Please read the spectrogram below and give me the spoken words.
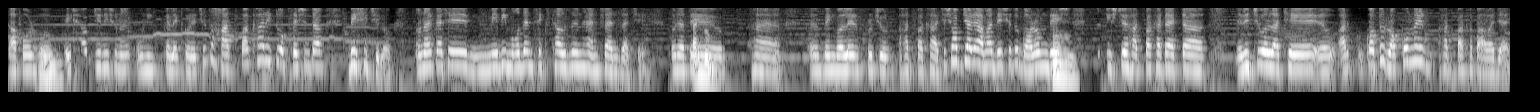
কাপড় হোক এইসব জিনিস উনা- উনি কালেক্ট করেছে। তো হাত পাখার একটু অবসেশনটা বেশি ছিল। ওনার কাছে maybe more than six thousand hand fans আছে। ওটাতে হ্যাঁ বেঙ্গলের প্রচুর হাত পাখা আছে। সব জায়গায় আমার দেশে তো গরম দেশ। হুম, নিশ্চয়ই হাত পাখাটা একটা রিচুয়াল আছে আর কত রকমের হাত পাখা পাওয়া যায়।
